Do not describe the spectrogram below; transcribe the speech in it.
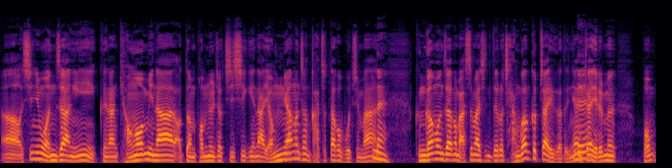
어, 신임 원장이 그냥 경험이나 어떤 법률적 지식이나 역량은 전 갖췄다고 보지만 네. 금감원장은 말씀하신 대로 장관급 자리거든요. 그러니까 네. 그러니까 예를 들면 범,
